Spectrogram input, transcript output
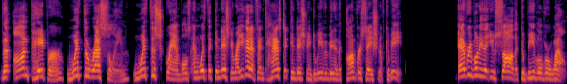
that on paper, with the wrestling, with the scrambles, and with the conditioning, right? You got a fantastic conditioning to even be in the conversation of Khabib. Everybody that you saw that Khabib overwhelmed,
